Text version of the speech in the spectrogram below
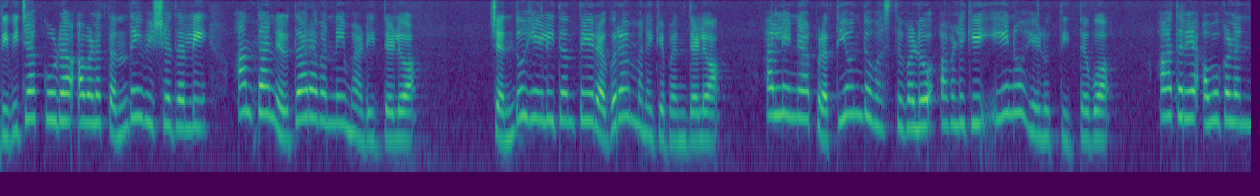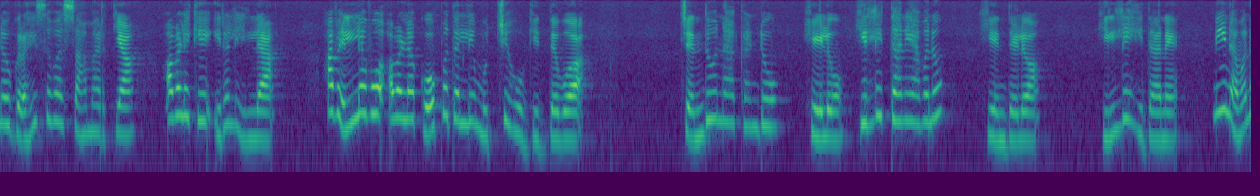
ದಿವಿಜಾ ಕೂಡ ಅವಳ ತಂದೆ ವಿಷಯದಲ್ಲಿ ಅಂಥ ನಿರ್ಧಾರವನ್ನೇ ಮಾಡಿದ್ದಳು. ಚಂದು ಹೇಳಿದಂತೆ ರಘುರಾಮ್ ಮನೆಗೆ ಬಂದಳು. ಅಲ್ಲಿನ ಪ್ರತಿಯೊಂದು ವಸ್ತುಗಳು ಅವಳಿಗೆ ಏನೋ ಹೇಳುತ್ತಿದ್ದವು. ಆದರೆ ಅವುಗಳನ್ನು ಗ್ರಹಿಸುವ ಸಾಮರ್ಥ್ಯ ಅವಳಿಗೆ ಇರಲಿಲ್ಲ. ಅವೆಲ್ಲವೂ ಅವಳ ಕೋಪದಲ್ಲಿ ಮುಚ್ಚಿ ಹೋಗಿದ್ದವು. ಚಂದೂನ ಕಂಡು, ಹೇಳು, ಎಲ್ಲಿದ್ದಾನೆ ಅವನು? ಎಂದಳು. ಇಲ್ಲೇ ಇದ್ದಾನೆ. ನೀನವನ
